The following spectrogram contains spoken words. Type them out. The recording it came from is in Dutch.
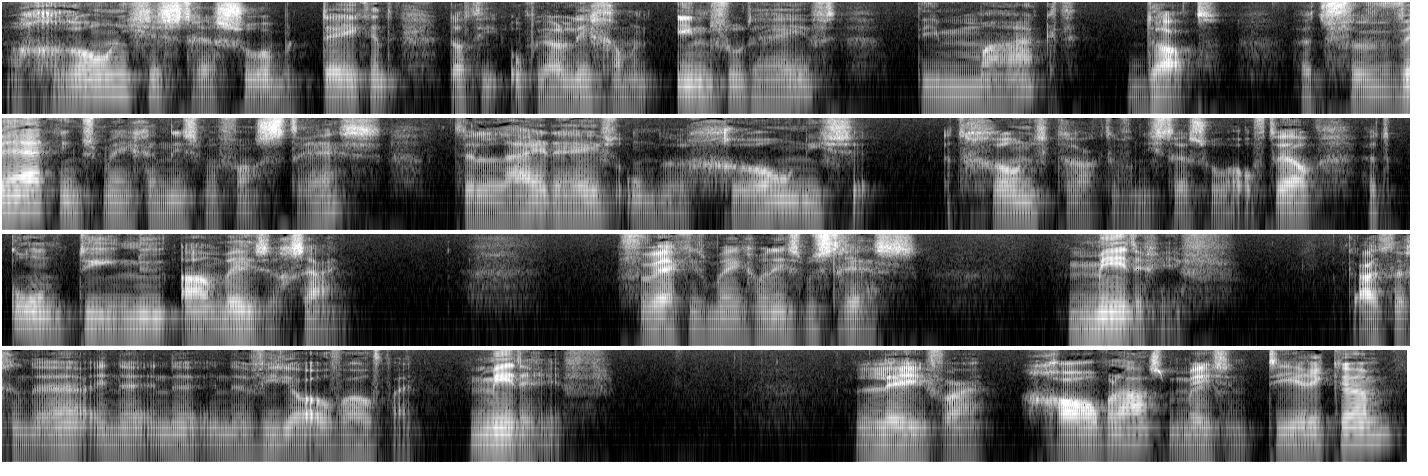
Een chronische stressor betekent dat hij op jouw lichaam een invloed heeft die maakt dat het verwerkingsmechanisme van stress te lijden heeft onder de chronische, het chronisch karakter van die stressoren. Oftewel, het continu aanwezig zijn. Verwerkingsmechanisme stress. Middenrif. Ik uitleg in de, in, in, in de video over hoofdpijn. Middenrif. Lever, galblaas, mesentericum,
